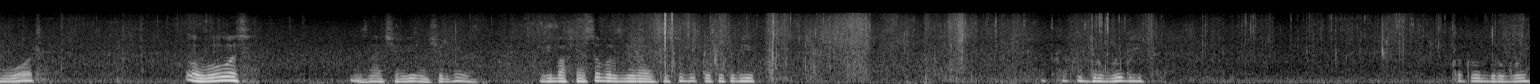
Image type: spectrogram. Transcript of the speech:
Вот. Вот. Не знаю, червивый, не червивый. В грибах не особо разбираюсь. Здесь уже какой-то гриб. Вот какой-то другой гриб. Какой-то другой.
